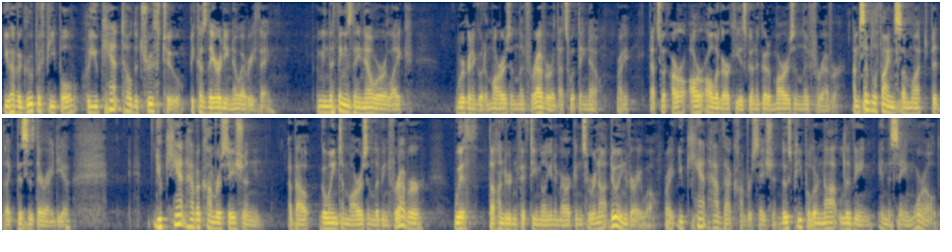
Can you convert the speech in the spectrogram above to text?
you have a group of people who you can't tell the truth to because they already know everything. I mean, the things they know are like, we're going to go to Mars and live forever. That's what they know, right? That's what our, our oligarchy is going to go to Mars and live forever. I'm simplifying somewhat, but like this is their idea. You can't have a conversation about going to Mars and living forever with the 150 million Americans who are not doing very well, right? You can't have that conversation. Those people are not living in the same world.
